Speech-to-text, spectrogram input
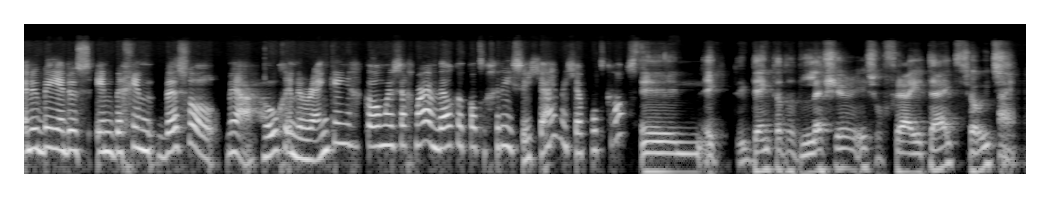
en nu ben je dus in het begin best wel ja, hoog in de ranking gekomen, zeg maar. In welke categorie zit jij met jouw podcast? In, ik, ik denk dat het leisure is of vrije tijd, zoiets. ja,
